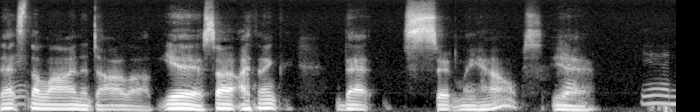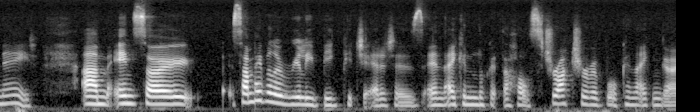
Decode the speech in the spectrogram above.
that's it. the line of dialogue. Yeah. So I think that certainly helps. Yeah. Yeah. Yeah, neat. Um, and so some people are really big picture editors and they can look at the whole structure of a book and they can go,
